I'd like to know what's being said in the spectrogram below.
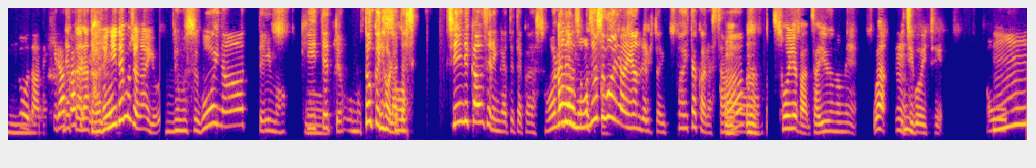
んそうだね。開かだから誰にでもじゃないよ。でもすごいなって今聞いてて思う。特にほら私、心理カウンセリングやってたから、それでものすごい悩んでる人いっぱいいたからさ。うんうんそういえば座右の銘はうん一期一会。うーん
